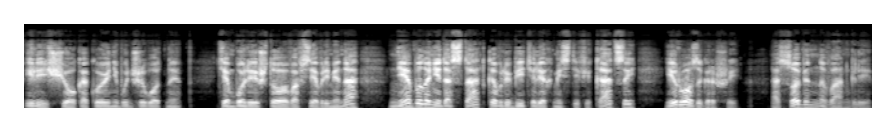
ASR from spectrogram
или еще какое-нибудь животное, тем более что во все времена не было недостатка в любителях мистификаций и розыгрышей, особенно в Англии.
